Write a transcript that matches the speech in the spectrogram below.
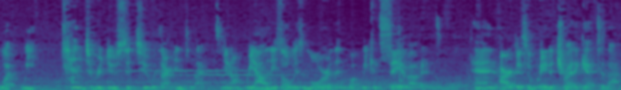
what we tend to reduce it to with our intellect. You know, reality is always more than what we can say about it. And art is a way to try to get to that.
